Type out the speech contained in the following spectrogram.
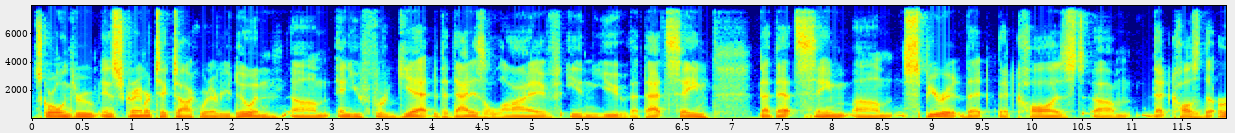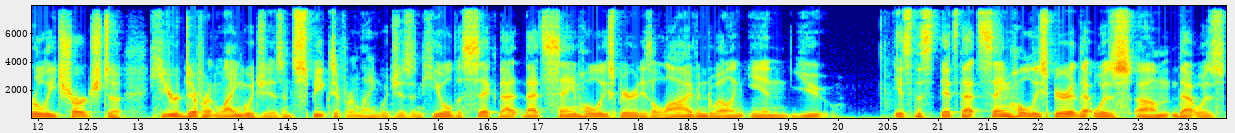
scrolling through instagram or tiktok or whatever you're doing um, and you forget that that is alive in you that that same that that same um, spirit that that caused um, that caused the early church to hear different languages and speak different languages and heal the sick that that same holy spirit is alive and dwelling in you it's this it's that same Holy Spirit that was um, that was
